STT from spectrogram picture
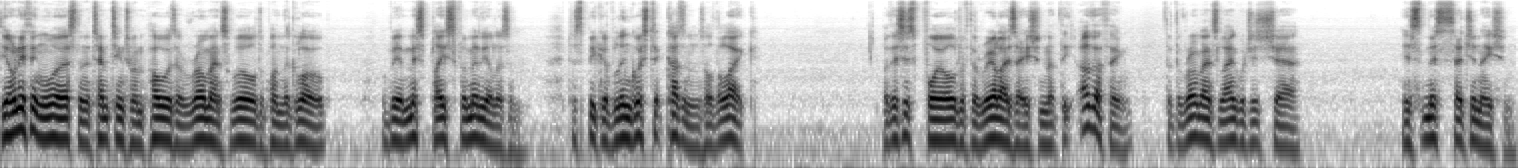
The only thing worse than attempting to impose a romance world upon the globe would be a misplaced familialism, to speak of linguistic cousins or the like. But this is foiled with the realization that the other thing that the Romance languages share is miscegenation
